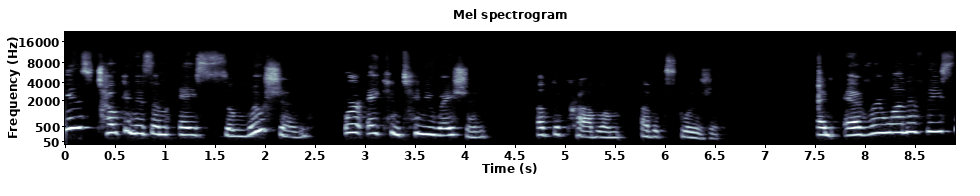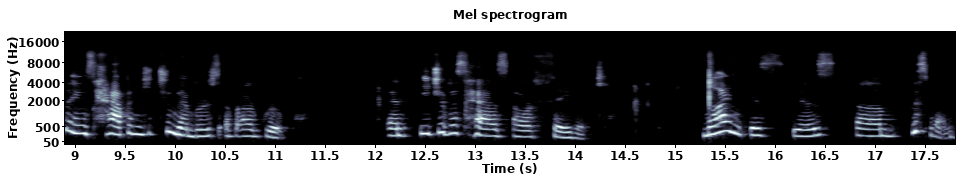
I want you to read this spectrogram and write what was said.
Is tokenism a solution or a continuation of the problem of exclusion? And every one of these things happened to members of our group. And each of us has our favorite. Mine is, is um, this one.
